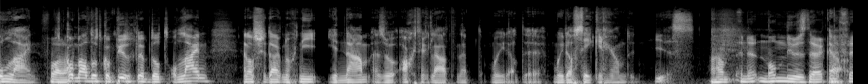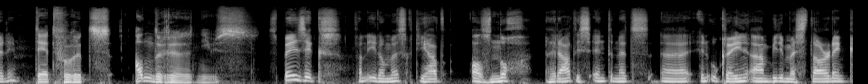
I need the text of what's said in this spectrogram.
combel.computerclub.online. Voilà. Combel.computerclub.online. En als je daar nog niet je naam en zo achtergelaten hebt, moet je dat, eh, moet je dat zeker gaan doen. Yes. We gaan in het non-nieuws duiken, Ja. Freddy. Tijd voor het andere nieuws. SpaceX van Elon Musk die gaat alsnog gratis internet eh, in Oekraïne aanbieden met Starlink.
